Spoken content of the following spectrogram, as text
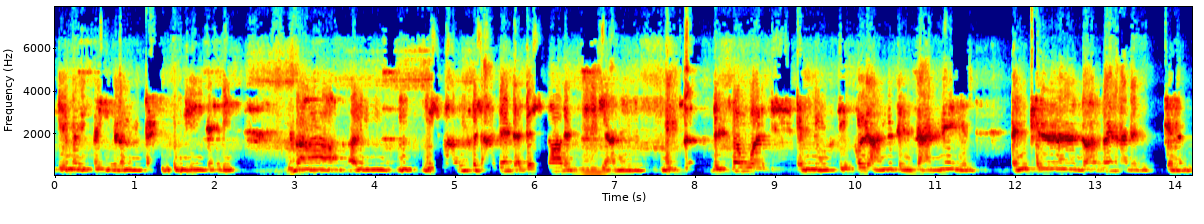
كثير ما بيسجلوا لأنه تحت الكميه تهريب ف مش معروف الاعداد قديش صارت يعني بتصور انه في قرى مثل زعلان يمكن ضعفين عدد السكان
